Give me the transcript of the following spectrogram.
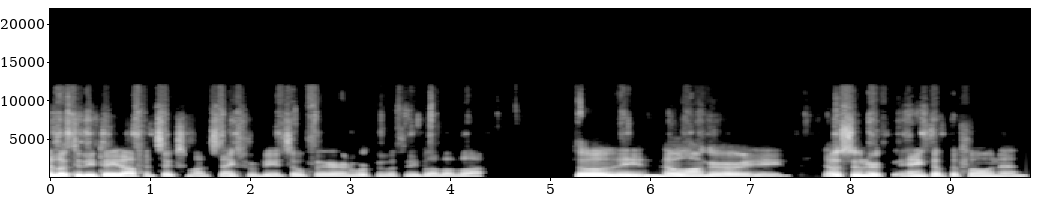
I look to be paid off in six months. Thanks for being so fair and working with me. Blah blah blah. So no longer no sooner hangs up the phone and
